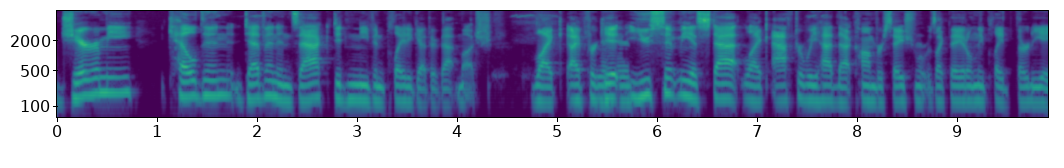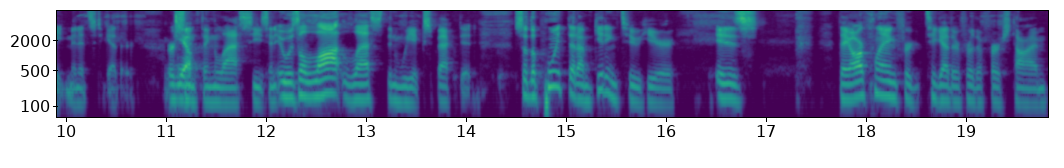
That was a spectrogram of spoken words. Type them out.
Jeremy, Keldon, Devin, and Zach didn't even play together that much. Like I forget, mm-hmm. you sent me a stat like after we had that conversation where it was like they had only played 38 minutes together or yep. something last season. It was a lot less than we expected. So the point that I'm getting to here is they are playing for together for the first time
